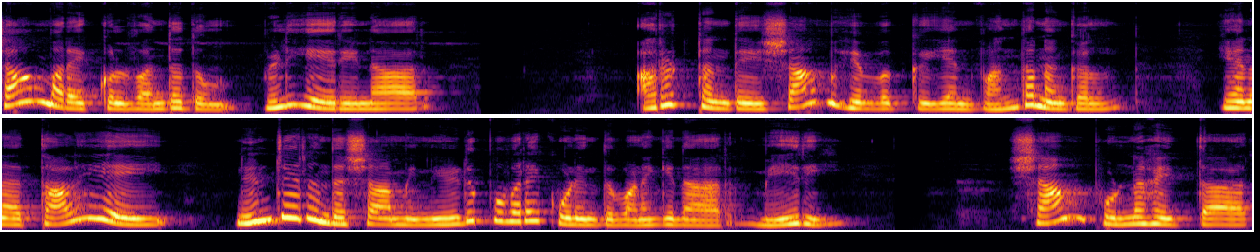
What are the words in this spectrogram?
ஷாம் அறைக்குள் வந்ததும் வெளியேறினார். அருட்தந்தை ஷாம் என் வந்தனங்கள் என தலையை நின்றிருந்த ஷாமின் இடுப்பு வரை குனிந்து வணங்கினார் மேரி. ஷாம் புன்னகைத்தார்.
